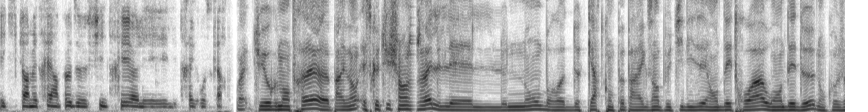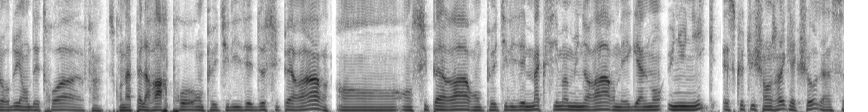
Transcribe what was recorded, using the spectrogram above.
et qui permettrait un peu de filtrer euh, les, très grosses cartes. Ouais, tu augmenterais, euh, par exemple, est-ce que tu changerais le nombre de cartes qu'on peut par exemple utiliser en D3 ou en D2 Donc aujourd'hui en D3, enfin ce qu'on appelle rare pro, on peut utiliser deux super rares. En, en super rare, on peut utiliser maximum une rare, mais également une unique. Est-ce que tu changerais quelque chose à ce,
